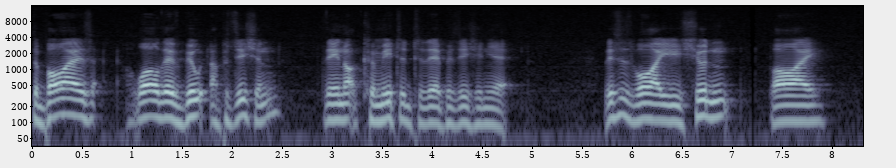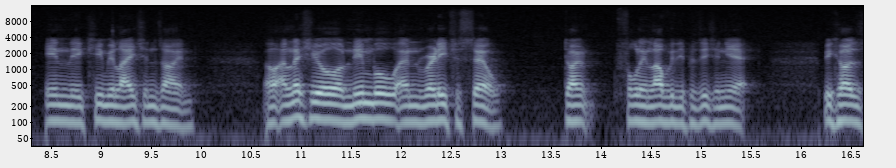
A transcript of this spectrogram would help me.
the buyers, while they've built a position, they're not committed to their position yet. This is why you shouldn't buy in the accumulation zone. Uh, unless you're nimble and ready to sell, don't fall in love with your position yet. Because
